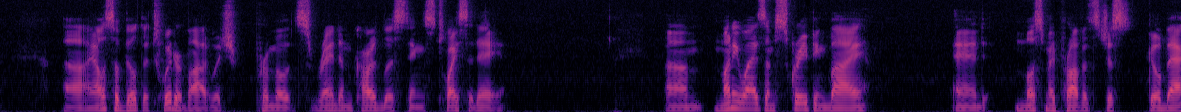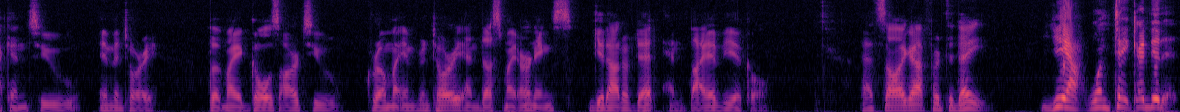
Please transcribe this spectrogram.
Uh, I also built a Twitter bot which promotes random card listings twice a day. Um, money wise, I'm scraping by, and most of my profits just go back into inventory but my goals are to grow my inventory and thus my earnings, get out of debt, and buy a vehicle. That's all I got for today. Yeah, one take, I did it!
